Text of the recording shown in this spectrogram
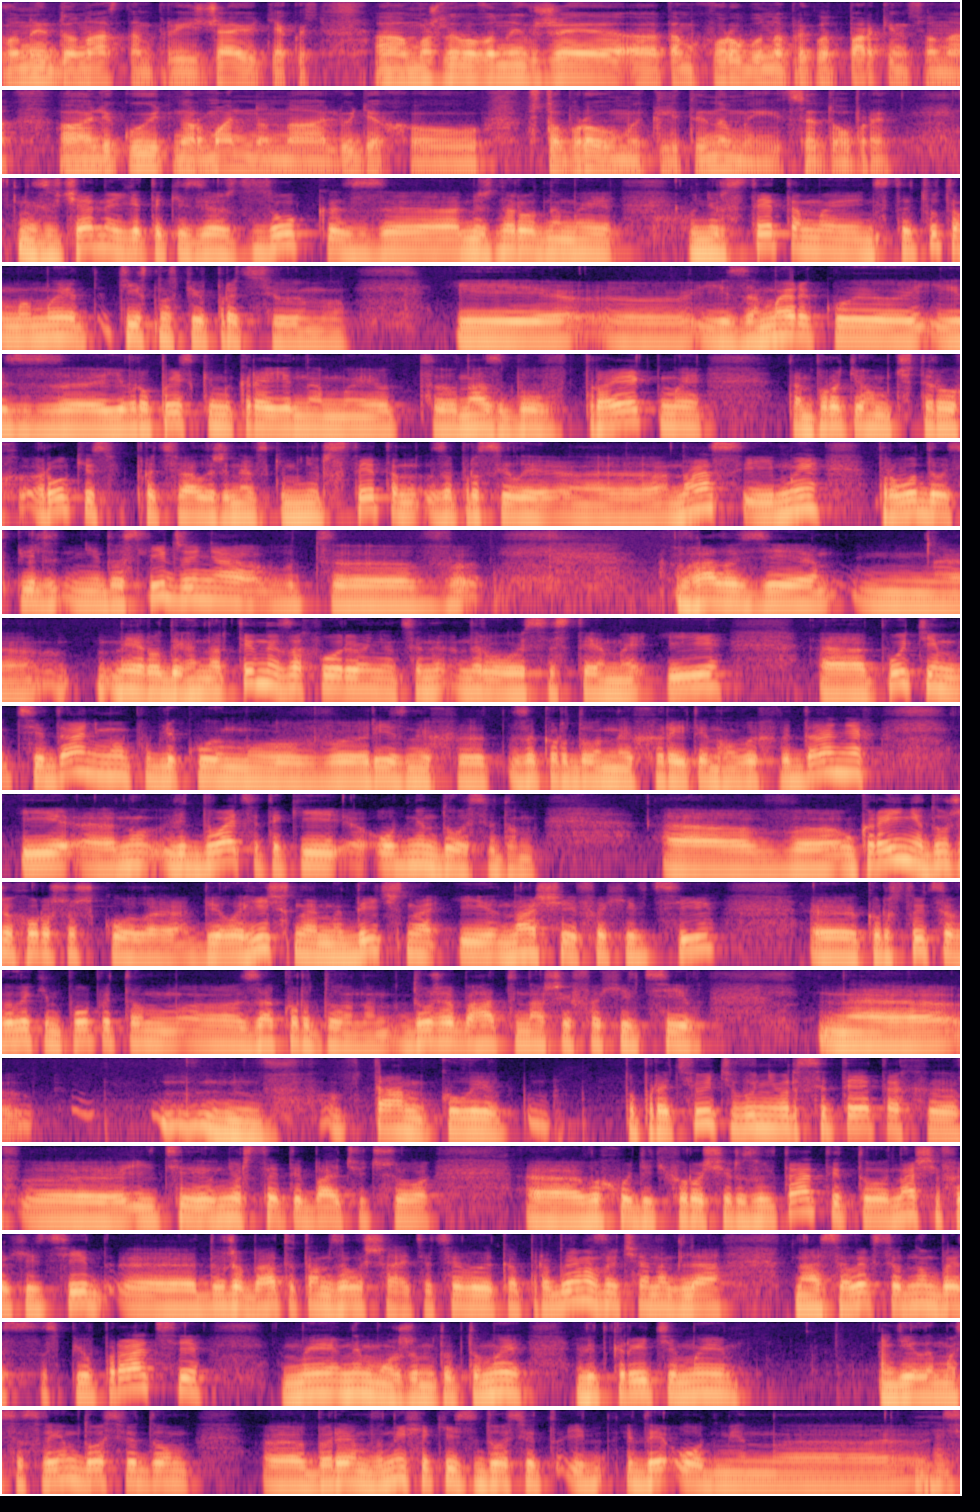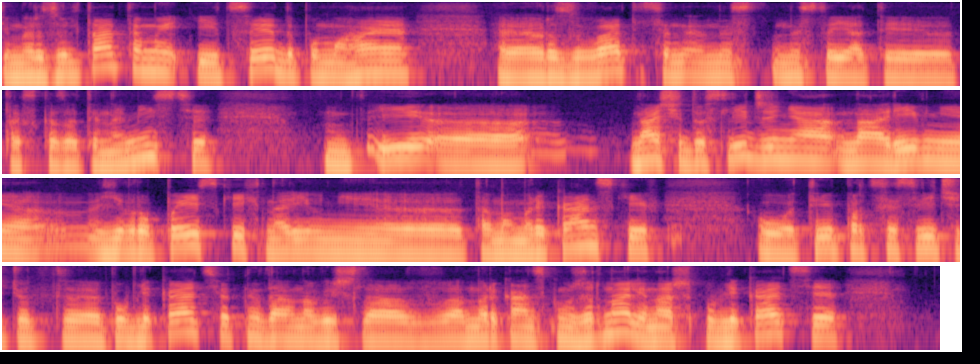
вони до нас там приїжджають якось. Можливо, вони вже там хворобу, наприклад, Паркінсона е, лікують нормально на людях е, стоборовими клітинами, і все добре. Звичайно, є такий зв'язок з міжнародними університетами, інститутами. Ми тісно співпрацюємо. І, е, і з Америкою, і з європейськими країнами. От у нас був проєкт. Ми там протягом чотирьох років співпрацювали з Женевським університетом, запросили е, нас, і ми проводили спільні дослідження. От, е, в, в галузі е, нейродегенеративних захворювань, це нервової системи. І е, потім ці дані ми публікуємо в різних е, закордонних рейтингових виданнях. І ну, відбувається такий обмін досвідом. В Україні дуже хороша школа, біологічна, медична, і наші фахівці користуються великим попитом за кордоном. Дуже багато наших фахівців там, коли попрацюють в університетах, е, е, і ці університети бачать, що е, виходять хороші результати, то наші фахівці дуже багато там залишаються. Це велика проблема, звичайно, для нас, але все одно без співпраці ми не можемо. Тобто ми відкриті, ми. Ділимося своїм досвідом, беремо в них якийсь досвід, іде обмін цими результатами, і це допомагає розвиватися, не- стояти, так сказати, на місці. І наші дослідження на рівні європейських, на рівні е, там американських. От, і про це свідчить от е, публікація. От недавно вийшла в американському журналі наша публікація.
